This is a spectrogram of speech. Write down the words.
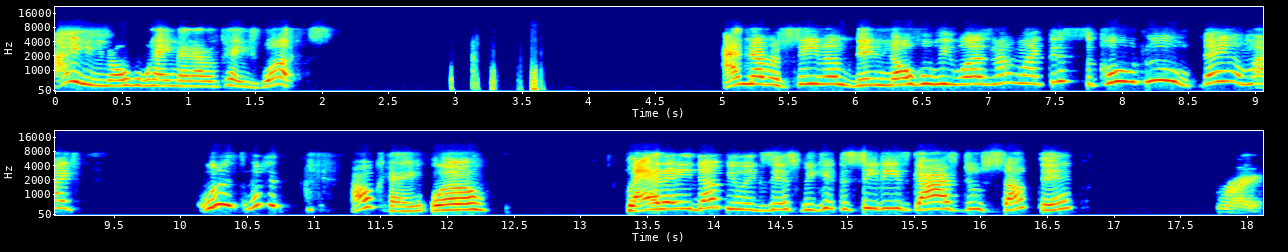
I didn't even know who Hangman Adam Page was. I never seen him, didn't know who he was, and I'm like, this is a cool dude. Damn, like, what is what is okay? Well, glad AEW exists. We get to see these guys do something. Right.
